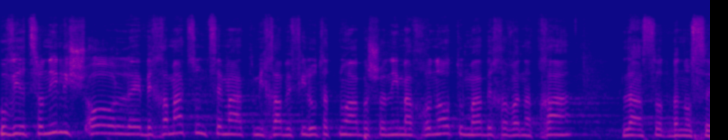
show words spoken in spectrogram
וברצוני לשאול, בכמה צומצמה התמיכה בפעילות התנועה בשנים האחרונות, ומה בכוונתך לעשות בנושא?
